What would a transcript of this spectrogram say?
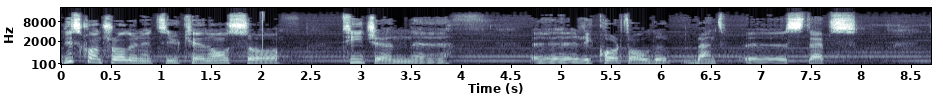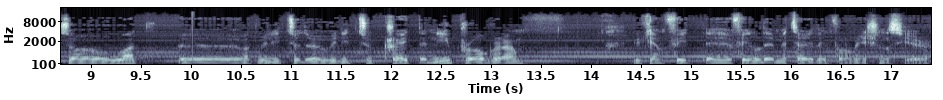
this control unit you can also teach and uh, uh, record all the band uh, steps. So what what we need to do, we need to create a new program. You can fit, fill the material informations here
